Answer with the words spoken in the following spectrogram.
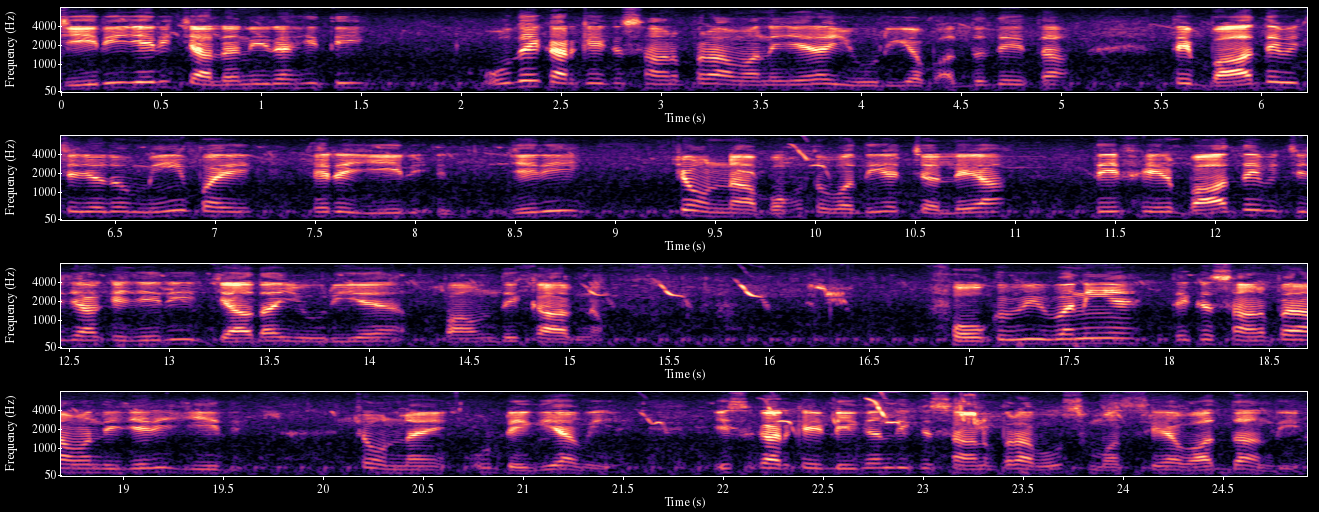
ਜੀਰੀ ਜਿਹੜੀ ਚੱਲ ਨਹੀਂ ਰਹੀ ਤੀ ਉਹਦੇ ਕਰਕੇ ਕਿਸਾਨ ਭਰਾਵਾਂ ਨੇ ਜਿਹੜਾ ਯੂਰੀਆ ਵੱਧ ਦੇਤਾ ਤੇ ਬਾਅਦ ਦੇ ਵਿੱਚ ਜਦੋਂ ਮੀਂਹ ਪਏ, ਫਿਰ ਜੀਰੀ ਜਿਹੜੀ ਝੋਨਾ ਬਹੁਤ ਵਧੀਆ ਚੱਲਿਆ ਤੇ ਫਿਰ ਬਾਅਦ ਦੇ ਵਿੱਚ ਜਾ ਕੇ ਜਿਹੜੀ ਜ਼ਿਆਦਾ ਯੂਰੀਆ ਪਾਉਣ ਦੇ ਕਾਰਨ ਫੋਕ ਵੀ ਬਣੀ ਹੈ ਤੇ ਕਿਸਾਨ ਭਰਾਵਾਂ ਦੀ ਜਿਹੜੀ ਜੀਰ ਝੋਨਾ ਹੈ, ਉਹ ਡਿੱਗਿਆ ਵੀ ਹੈ। ਇਸ ਕਰਕੇ ਡਿੱਗਣ ਦੀ ਕਿਸਾਨ ਭਰਾਵੋ ਸਮੱਸਿਆ ਵੱਧ ਆਉਂਦੀ ਹੈ।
